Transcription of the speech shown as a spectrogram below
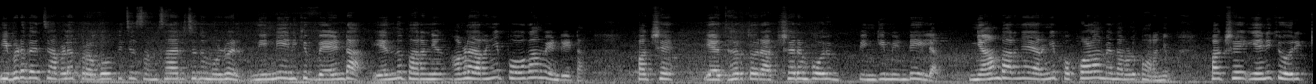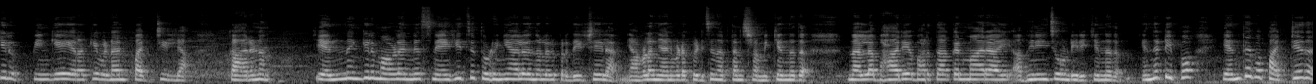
ഇവിടെ വെച്ച് അവളെ പ്രകോപിച്ച് സംസാരിച്ചത് മുഴുവൻ നിന്നെ എനിക്ക് വേണ്ട എന്ന് പറഞ്ഞ് അവൾ ഇറങ്ങി പോകാൻ വേണ്ടിയിട്ടാണ് പക്ഷേ യഥാർത്ഥ അക്ഷരം പോലും പിങ്കി മിണ്ടിയില്ല. ഞാൻ പറഞ്ഞ ഇറങ്ങി പൊക്കോളാം എന്ന് അവൾ പറഞ്ഞു. പക്ഷേ എനിക്ക് ഒരിക്കലും പിങ്കിയെ ഇറക്കി വിടാൻ പറ്റില്ല. കാരണം എന്നെങ്കിലും അവൾ എന്നെ സ്നേഹിച്ച് തുടങ്ങിയാലോ എന്നുള്ളൊരു പ്രതീക്ഷയിലാണ് അവളെ ഞാനിവിടെ പിടിച്ചു നിർത്താൻ ശ്രമിക്കുന്നത്. നല്ല ഭാര്യ ഭർത്താക്കന്മാരായി അഭിനയിച്ചുകൊണ്ടിരിക്കുന്നത്. എന്നിട്ടിപ്പോൾ എന്താ ഇപ്പോൾ പറ്റിയത്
